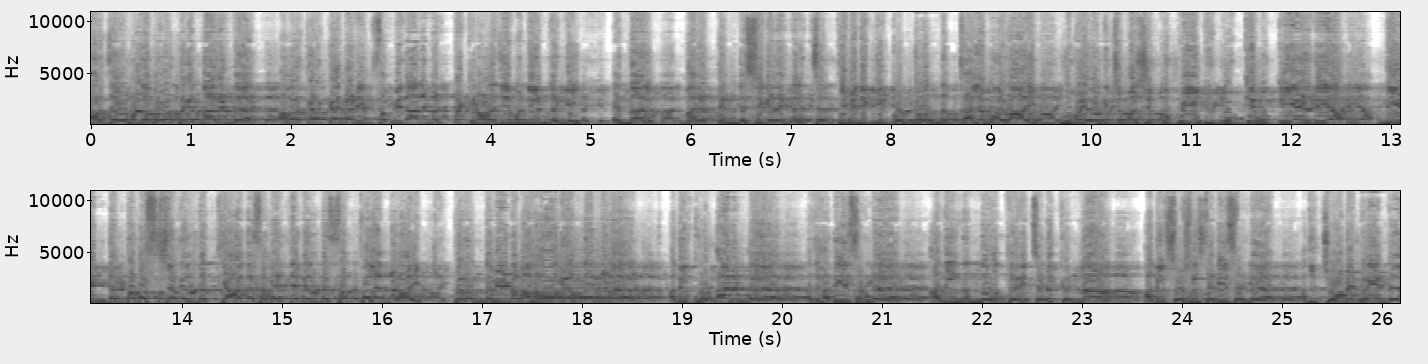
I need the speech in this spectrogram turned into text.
ആർജവമുള്ള പ്രവർത്തകന്മാരുണ്ട്. അവർക്ക് ഇറക്കാൻ കഴിയും. സംവിധാനങ്ങൾ ടെക്നോളജി മുന്നിലുണ്ടെങ്കിൽ. എന്നാൽ മരത്തിന്റെ ശിഖരങ്ങൾ ചെത്തിമിനുക്കി കൊണ്ടുവന്ന് കലമുകളായി ഉപയോഗിച്ച് മഷിക്കുപ്പിയിൽ മുക്കി മുക്കി എഴുതിയ നീണ്ട തപസ്യകളുടെ ത്യാഗസമര്യകളുടെ സത്ഫലങ്ങളായി അതിൽ ഉണ്ട്. അതിൽ നിന്ന് ഉദ്ധരിച്ചെടുക്കുന്ന അതിൽ സോഷ്യൽ സ്റ്റഡീസ് ഉണ്ട്. അതിൽ ജോമെട്രി ഉണ്ട്.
